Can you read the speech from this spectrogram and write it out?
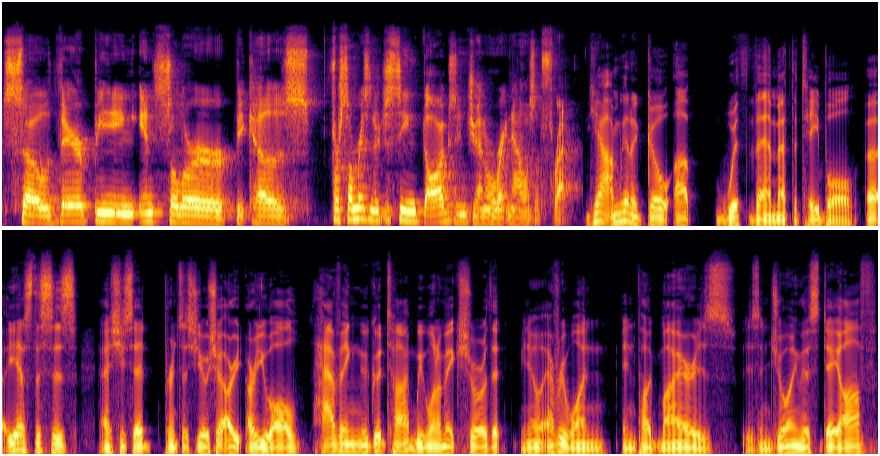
So they're being insular because for some reason they're just seeing dogs in general right now as a threat. yeah, I'm gonna go up with them at the table. Uh, yes, this is, as she said, Princess Yosha. Are are you all having a good time? We want to make sure that you know everyone in Pugmire is is enjoying this day off.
